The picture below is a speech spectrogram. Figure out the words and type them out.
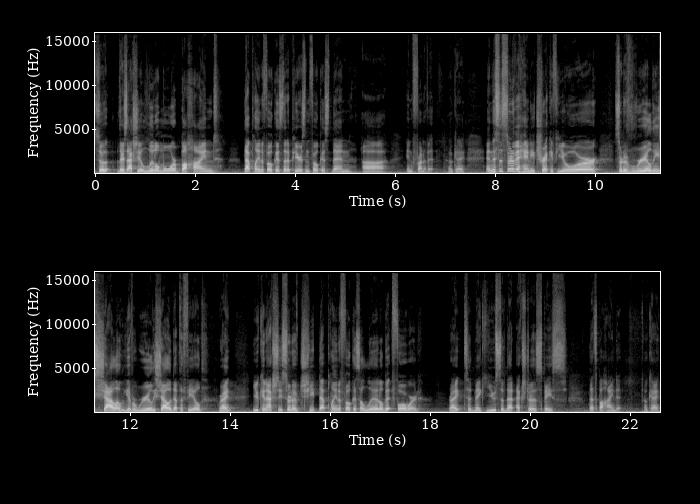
So there's actually a little more behind that plane of focus that appears in focus than uh, in front of it, okay? And this is sort of a handy trick if you're sort of really shallow, you have a really shallow depth of field, right? You can actually sort of cheat that plane of focus a little bit forward, right, to make use of that extra space that's behind it, okay?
